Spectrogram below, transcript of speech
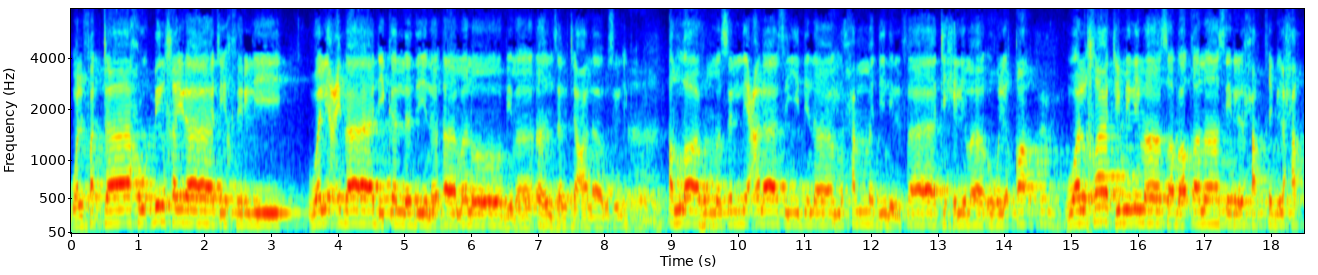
والفتاح بالخيرات اغفر لي. ولعبادك الذين آمنوا بما أنزلت على رسلك. اللهم صل على سيدنا محمد الفاتح لما أغلق والخاتم لما سبق ناصر الحق بالحق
